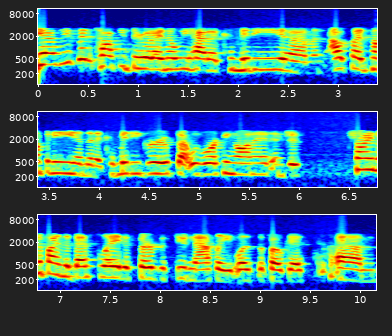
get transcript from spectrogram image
Yeah, we've been talking through it. I know we had a committee, um, an outside company, and then a committee group that was working on it, and just trying to find the best way to serve the student athlete was the focus. Um,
